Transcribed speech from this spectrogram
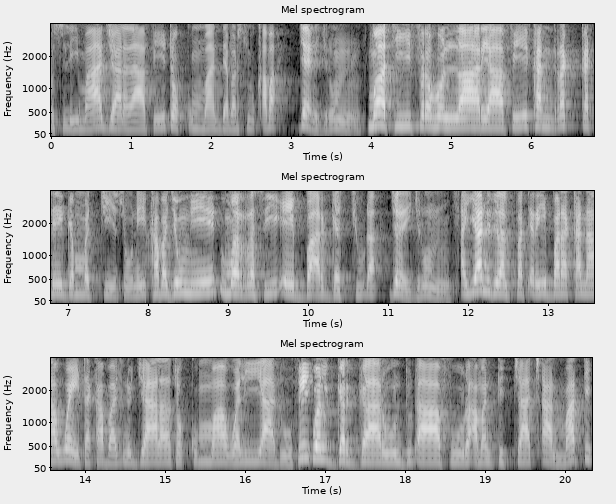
musliimaa jaalalaa fi tokkummaan dabarsuu qaba jedhanii jiru. Maatii fira hollaariyaa fi kan rakkatee gammachiisuun kabajuun dhumarras eebba argachuudha jedhanii jiru. Ayyaanni Idiil Faxirii bara kanaa wayita kabajnu jaalala tokkummaa walii yaaduu fi wal gargaaruun duudhaa hafuura amantichaa caalmaatti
